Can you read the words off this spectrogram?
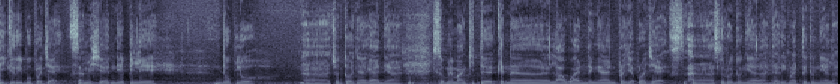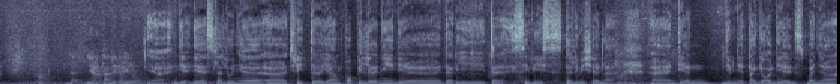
3000 projek submission dia pilih 20 Uh, contohnya kan ya so memang kita kena lawan dengan projek-projek uh, seluruh dunia lah dari merata dunia lah yang tak ada dialog. Ya, dia dia selalunya uh, cerita yang popular ni dia dari te- series television lah. Hmm. Uh, dia dia punya target audience banyak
